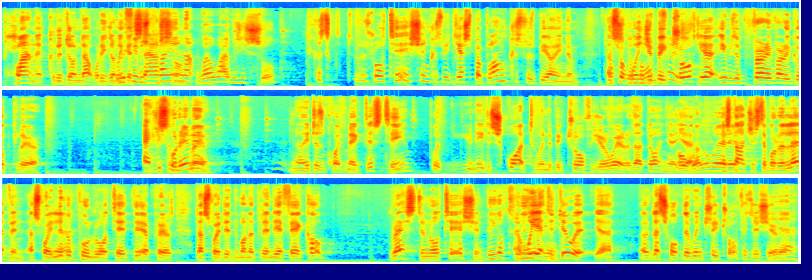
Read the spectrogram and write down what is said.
planet could have done that what he done well, if he against was playing Arsenal. that well, why was he sub? Because there was rotation, because Jesper Blomqvist was behind him. That's Jesper what wins you big trophy. Yeah, he was a very, very good player. Excellent you put him player. in? No, he doesn't quite make this team, but you need a squad to win the big trophies. You're aware of that, don't you? Oh, yeah. well aware, it's yeah. not just about 11. That's why Yeah. Liverpool rotate their players. That's why they didn't want to play in the FA Cup. Rest and rotation. They got three, and we had to do it, yeah. Uh, Let's hope they win three trophies this year. Yeah.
